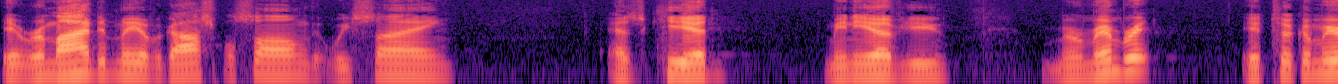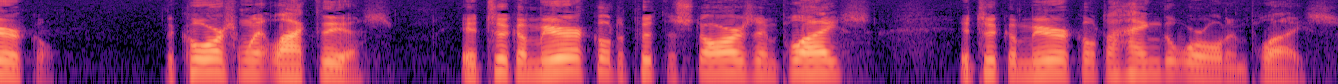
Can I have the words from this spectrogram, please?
it reminded me of a gospel song that we sang as a kid. Many of you Remember it? It took a miracle. The chorus went like this It took a miracle to put the stars in place, it took a miracle to hang the world in place.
